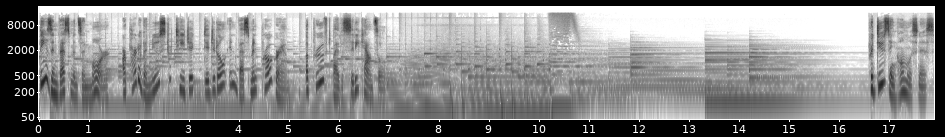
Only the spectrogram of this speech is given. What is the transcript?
These investments and more are part of a new strategic digital investment program approved by the City Council. Reducing homelessness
